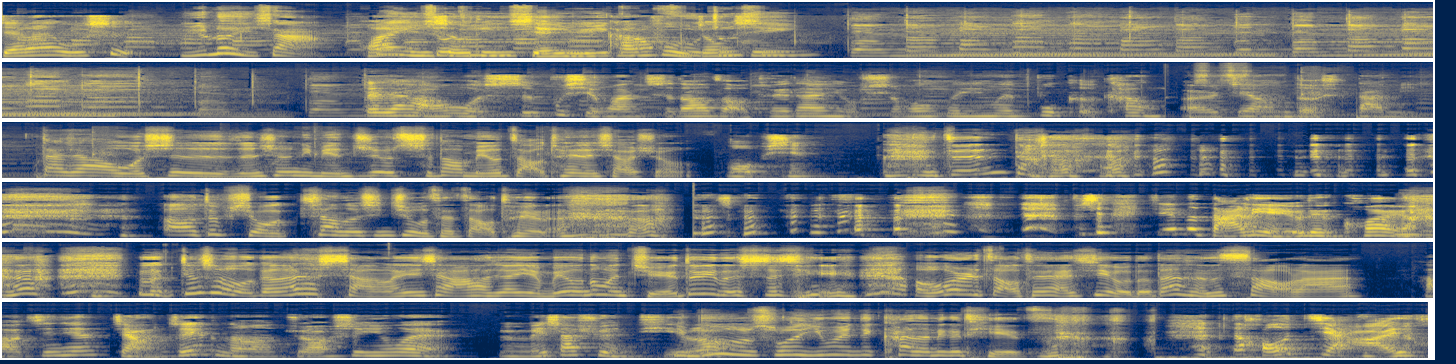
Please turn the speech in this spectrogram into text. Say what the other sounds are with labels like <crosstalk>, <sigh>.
闲来无事，娱乐一下，欢迎收听咸鱼康复中心。大家好，我是不喜欢迟到早退，但有时候会因为不可抗而这样的大米。大家好，我是人生里面只有迟到没有早退的小熊。我不信，<laughs> 真的。<laughs> 哦，对不起，我上周星期五才早退了。<laughs> 不是，今天的打脸有点快啊。<laughs> 不，就是我刚刚想了一下，好像也没有那么绝对的事情，<laughs> 偶尔早退还是有的，但很少啦。好，今天讲这个呢，主要是因为没啥选题了。你不是说因为你看的那个帖子？那好假哟。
